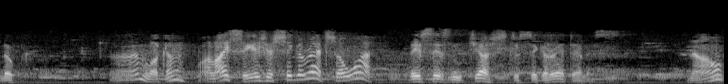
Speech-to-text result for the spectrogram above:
Look, I'm looking. All I see is your cigarette, so what? this isn't just a cigarette, Ellis. No?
